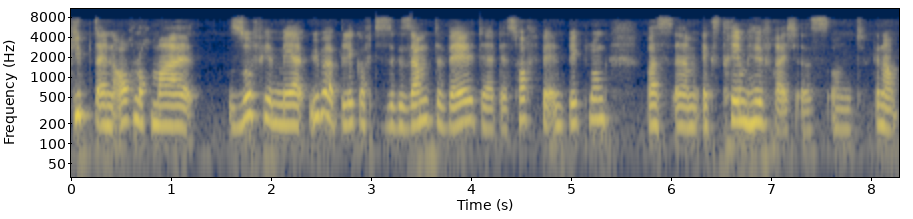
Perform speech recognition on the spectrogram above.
gibt einen auch nochmal so viel mehr Überblick auf diese gesamte Welt der, der Softwareentwicklung, was ähm, extrem hilfreich ist. Und genau.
